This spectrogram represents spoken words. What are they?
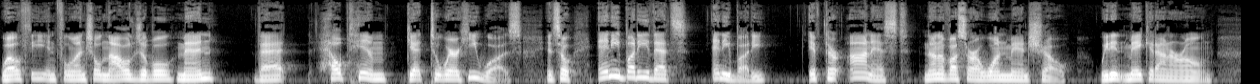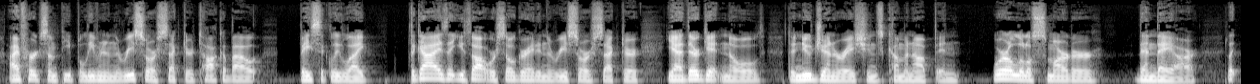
wealthy, influential, knowledgeable men that helped him get to where he was. And so anybody that's anybody, if they're honest, none of us are a one man show. We didn't make it on our own. I've heard some people, even in the resource sector, talk about basically like the guys that you thought were so great in the resource sector, yeah, they're getting old. The new generation's coming up, and we're a little smarter than they are. Like,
